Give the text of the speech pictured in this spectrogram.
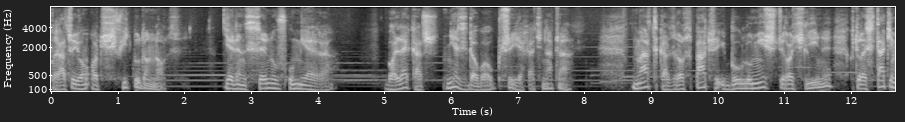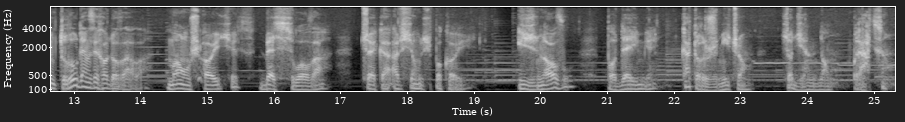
pracują od świtu do nocy. Jeden z synów umiera, bo lekarz nie zdołał przyjechać na czas. Matka z rozpaczy i bólu niszczy rośliny, które z takim trudem wyhodowała. Mąż, ojciec, bez słowa, czeka, aż się uspokoi. I znowu podejmie katorżniczą, codzienną pracę.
